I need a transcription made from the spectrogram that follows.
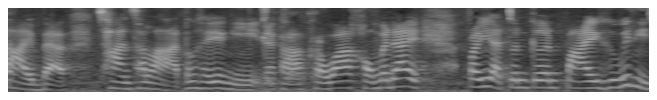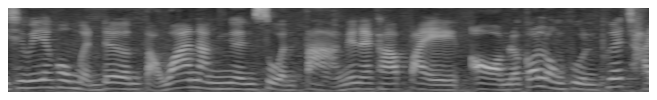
จ่ายแบบชาญฉลาดต้องใช้อย่างนี้นะคะถูกต้องครับเพราะว่าเขาไม่ได้ประหยัดจนเกินไปคือวิถีชีวิตยังคงเหมือนเดิม แต่ว่านำเงินส่วนต่างเนี่ยนะคะไปออม แล้วก็ลงทุนเพื่อใช้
